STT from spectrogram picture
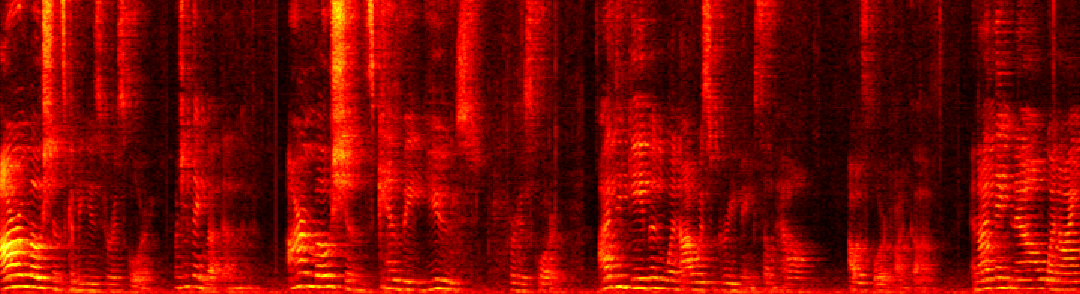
Our emotions can be used for His glory. What do you think about that? Our emotions can be used for His glory. I think even when I was grieving, somehow I was glorifying God. And I think now when I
